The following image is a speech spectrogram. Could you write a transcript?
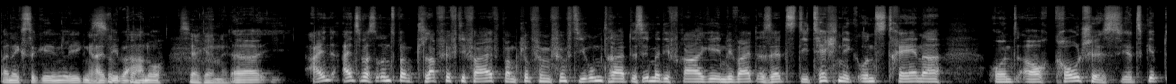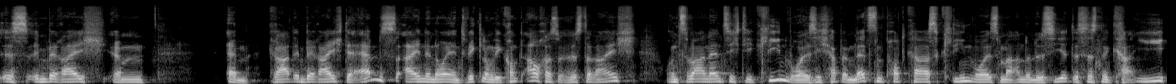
bei nächster Gelegenheit, Super. lieber Arno. Sehr gerne. Äh, Ein, eins, was uns beim Club 55, beim Club 55 umtreibt, ist immer die Frage, inwieweit ersetzt die Technik uns Trainer und auch Coaches. Jetzt gibt es im Bereich, ähm, ähm, gerade im Bereich der Amps eine neue Entwicklung, die kommt auch aus Österreich. Und zwar nennt sich die Clean Voice. Ich habe im letzten Podcast Clean Voice mal analysiert. Das ist eine KI,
